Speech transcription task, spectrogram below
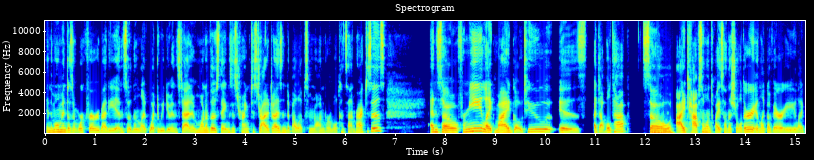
in the moment doesn't work for everybody and so then like what do we do instead? And one of those things is trying to strategize and develop some nonverbal consent practices. And so for me like my go-to is a double tap so mm-hmm. I tap someone twice on the shoulder in like a very like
